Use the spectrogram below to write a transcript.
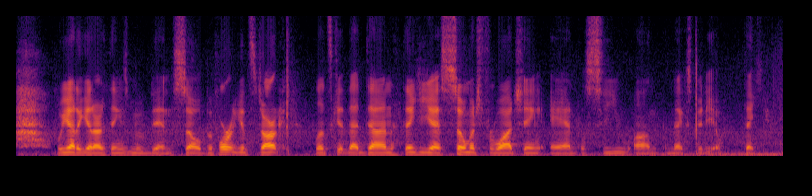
we got to get our things moved in. So before it gets dark, let's get that done. Thank you guys so much for watching, and we'll see you on the next video. Thank you.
